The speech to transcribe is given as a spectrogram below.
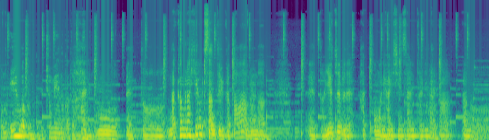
この栄養学の中で著名な方はい、もうえっと中村弘樹さんという方は、はいまあえっと YouTube では主に配信されたりとか、あの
